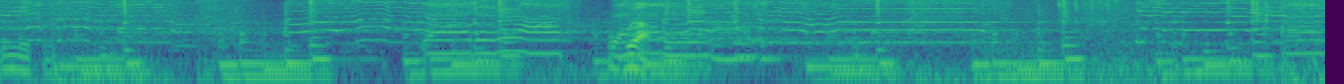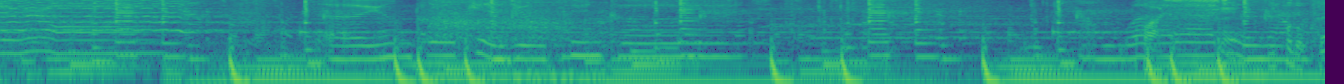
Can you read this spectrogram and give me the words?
룸메 있으면 오 뭐야 I am cooking your clean cuts. I'm 와, 씨, 리포도 없어.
